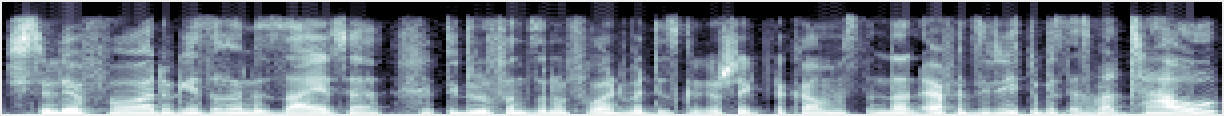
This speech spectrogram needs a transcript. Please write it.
Stell dir vor, du gehst auf eine Seite, die du von so einem Freund über Disco geschickt bekommst, und dann öffnen sie dich, du bist erstmal taub,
